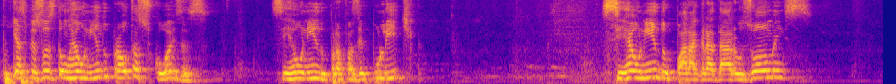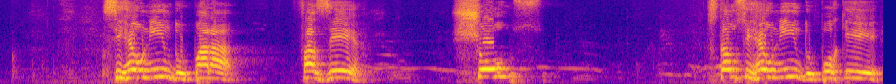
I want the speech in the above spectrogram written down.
Porque as pessoas estão reunindo para outras coisas. Se reunindo para fazer política se reunindo para agradar os homens, se reunindo para fazer shows, estão se reunindo porque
